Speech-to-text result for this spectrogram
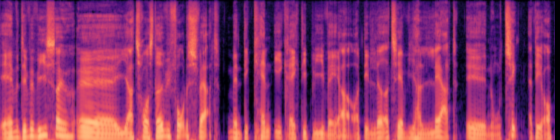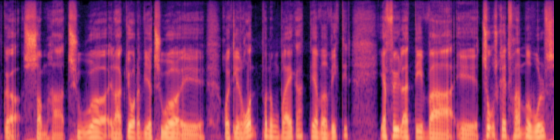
Ja, men det vil vise sig jo. Øh, jeg tror stadig, vi får det svært, men det kan ikke rigtig blive værre, og det lader til, at vi har lært øh, nogle ting af det opgør, som har ture, eller har gjort, at vi har ture øh, rykke lidt rundt på nogle brækker. Det har været vigtigt. Jeg føler, at det var øh, to skridt frem mod Wolves,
